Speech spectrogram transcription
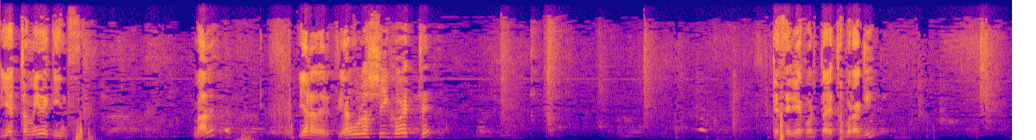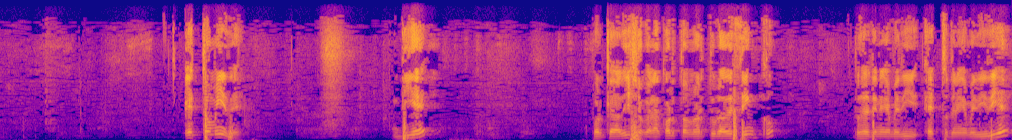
y esto mide 15. ¿Vale? Y ahora del triángulo chico este, que sería cortar esto por aquí. Esto mide 10, porque ha dicho que la corto a una altura de 5, entonces tiene que medir, esto tiene que medir 10,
